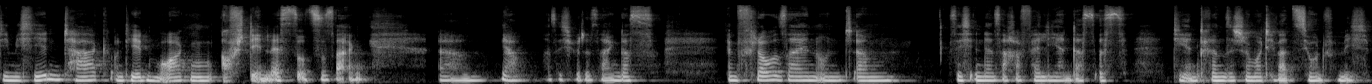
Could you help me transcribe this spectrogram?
die mich jeden Tag und jeden Morgen aufstehen lässt, sozusagen. Ähm, ja, also ich würde sagen, dass im Flow sein und ähm, sich in der Sache verlieren, das ist die intrinsische Motivation für mich.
